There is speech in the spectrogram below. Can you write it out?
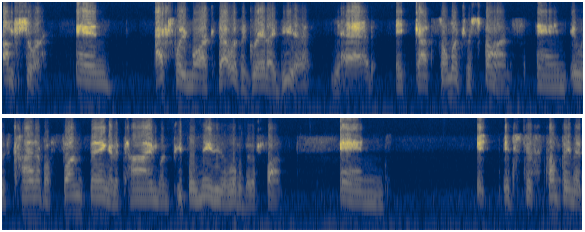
I'm sure. And actually, Mark, that was a great idea you had. It got so much response, and it was kind of a fun thing at a time when people needed a little bit of fun. And it, it's just something that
